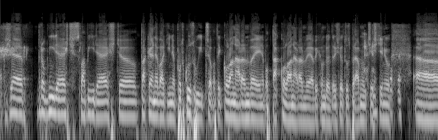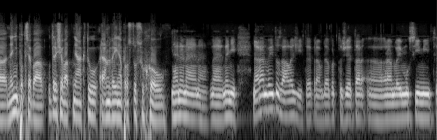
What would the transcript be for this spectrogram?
Takže drobný déšť, slabý déšť, eh, také nevadí, nepodkluzují třeba ty kola na runway, nebo ta kola na runway, abychom dodrželi tu správnou češtinu. Eh, není potřeba udržovat nějak tu runway naprosto suchou? Ne, ne, ne, ne, ne, není. Na runway to záleží, to je pravda, protože ta uh, runway musí mít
